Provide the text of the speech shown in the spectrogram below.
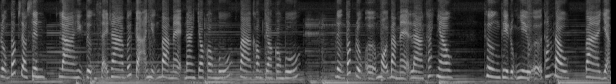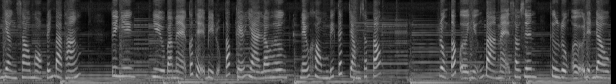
Rụng tóc sau sinh là hiện tượng xảy ra với cả những bà mẹ đang cho con bú và không cho con bú. Lượng tóc rụng ở mỗi bà mẹ là khác nhau. Thường thì rụng nhiều ở tháng đầu và giảm dần sau 1 đến 3 tháng. Tuy nhiên, nhiều bà mẹ có thể bị rụng tóc kéo dài lâu hơn nếu không biết cách chăm sóc tóc. Rụng tóc ở những bà mẹ sau sinh thường rụng ở đỉnh đầu.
